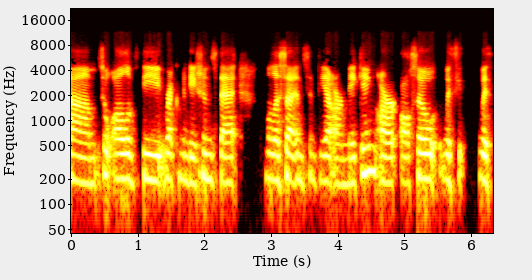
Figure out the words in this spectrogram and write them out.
Um, so all of the recommendations that Melissa and Cynthia are making are also with with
